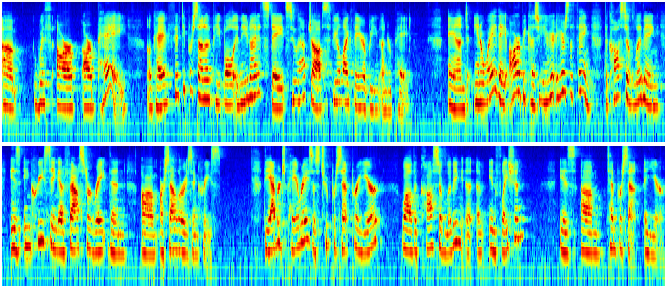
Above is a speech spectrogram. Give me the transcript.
um, with our our pay. Okay, 50% of the people in the United States who have jobs feel like they are being underpaid. And in a way, they are because here, here's the thing the cost of living is increasing at a faster rate than um, our salaries increase. The average pay raise is 2% per year, while the cost of living, uh, inflation, is um, 10% a year.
